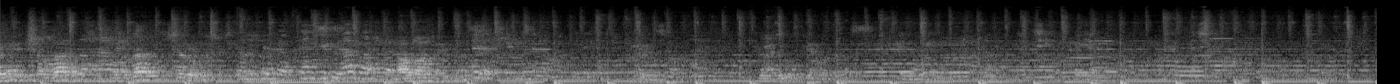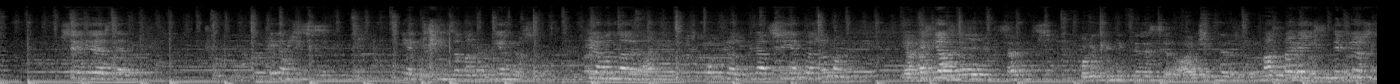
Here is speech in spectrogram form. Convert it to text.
böyle inşallah sonra da güzel olacak. Yani Hastaneye bilmiyorsun. gittiğinde diyorsun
